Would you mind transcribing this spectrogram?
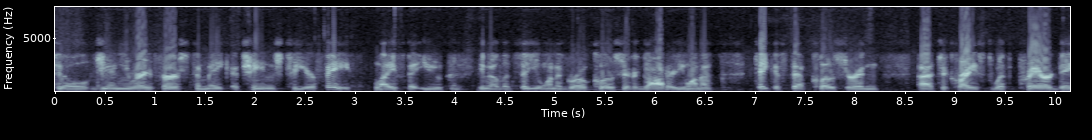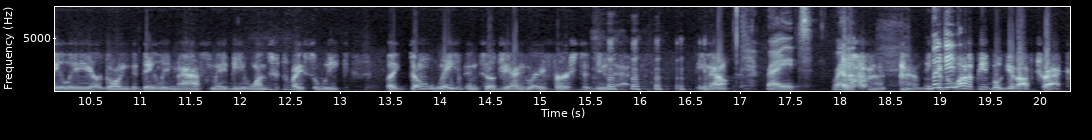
till January 1st to make a change to your faith life that you, you know, let's say you want to grow closer to God or you want to take a step closer in uh, to Christ with prayer daily or going to daily mass maybe once or twice a week. Like, don't wait until January 1st to do that. you know, right. Right. because a lot of people get off track.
